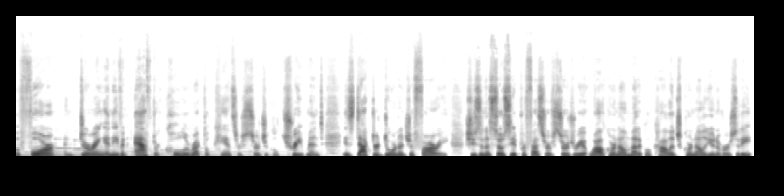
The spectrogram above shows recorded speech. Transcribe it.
before and during and even after colorectal cancer surgical treatment is Dr. Dorna Jafari. She's an associate professor of surgery at Weill Cornell Medical College, Cornell University,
